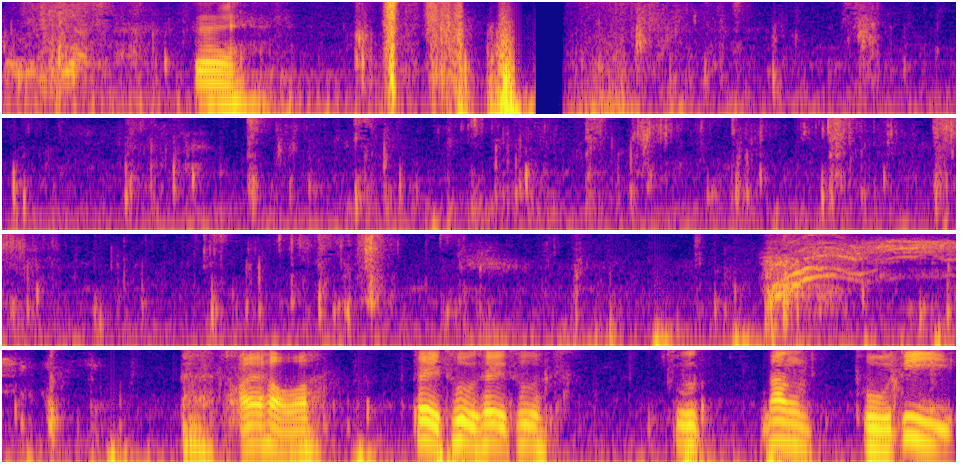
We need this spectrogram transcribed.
都一样的。对。还好啊，可以吐，可以吐，就让土地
